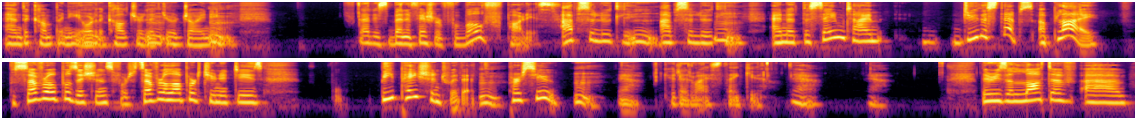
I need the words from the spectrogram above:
and the company or the mm. culture that mm. you're joining. Mm. That is beneficial for both parties. Absolutely. Absolutely. And at the same time, do the steps, apply for several positions, for several opportunities. Be patient with it, pursue. Mm. Yeah. Good advice. Thank you. Yeah. Yeah. There is a lot of um,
